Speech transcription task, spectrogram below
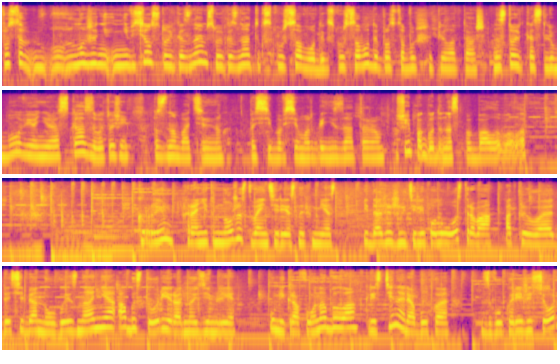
Просто мы же не, не все столько знаем, сколько знают экскурсоводы. Экскурсоводы просто высший пилотаж. Настолько с любовью они рассказывают, очень познавательно. Спасибо всем организаторам. Еще и погода нас побаловала. Крым хранит множество интересных мест, и даже жители полуострова открывают для себя новые знания об истории родной земли. У микрофона была Кристина Рябуха, звукорежиссер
